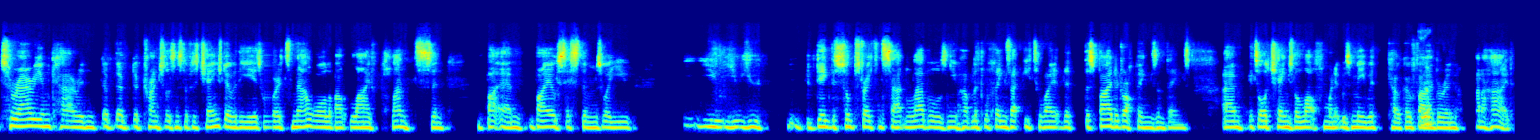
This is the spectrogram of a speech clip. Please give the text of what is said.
terrarium care and of the, the tarantulas and stuff has changed over the years where it's now all about live plants and bi- um, biosystems where you you you you dig the substrate in certain levels and you have little things that eat away at the, the spider droppings and things um it's all changed a lot from when it was me with cocoa fiber and, and a hide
